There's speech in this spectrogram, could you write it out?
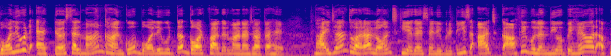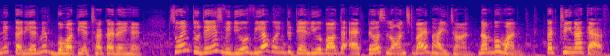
बॉलीवुड एक्टर सलमान खान को बॉलीवुड का गॉडफादर माना जाता है। भाईजान द्वारा लॉन्च किए गए सेलिब्रिटीज आज काफ़ी बुलंदियों पे हैं और अपने करियर में बहुत ही अच्छा कर रहे हैं। So in today's video we are going to tell you about the actors launch by भाईजान। नंबर वन कटरीना कैफ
